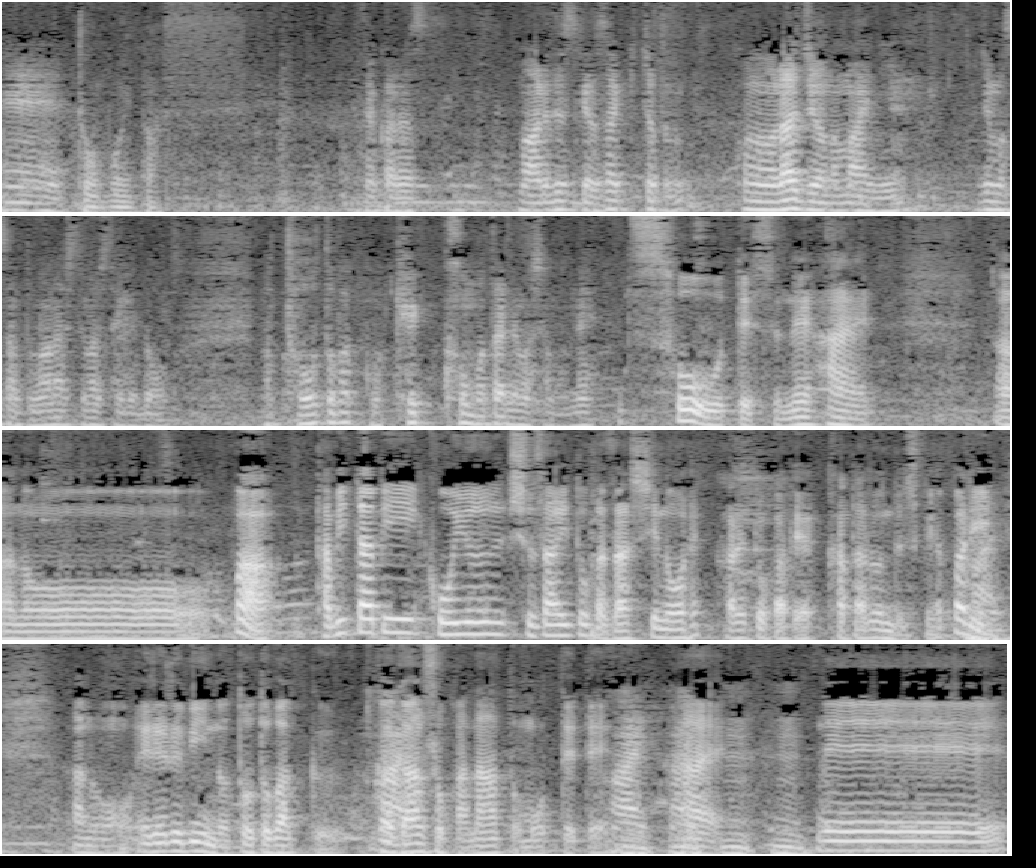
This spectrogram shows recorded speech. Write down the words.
えと思います。だから、まあ、あれですけどさっきちょっとこのラジオの前に藤本さんとも話してましたけど、まあ、トートバッグも結構持たれてましたもんね。そうですね。はいあのーまあたびたびこういう取材とか雑誌のあれとかで語るんですけどやっぱり、はい。あの LLB のトートバッグが元祖かなと思ってて。で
